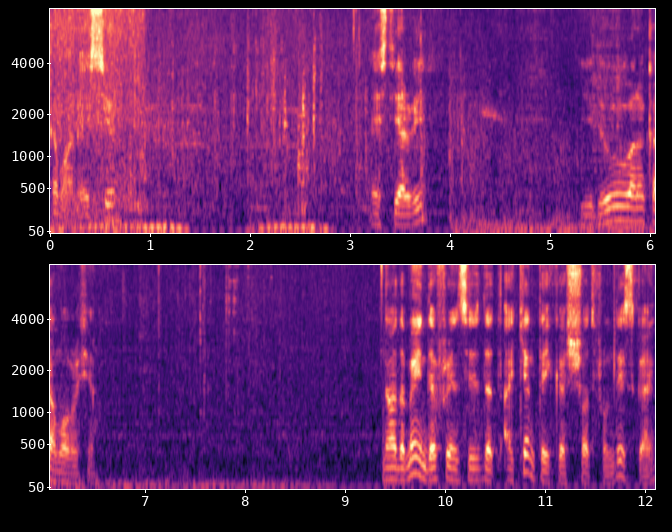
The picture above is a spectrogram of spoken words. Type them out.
Come on ACU STRV you do wanna come over here. Now the main difference is that I can take a shot from this guy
